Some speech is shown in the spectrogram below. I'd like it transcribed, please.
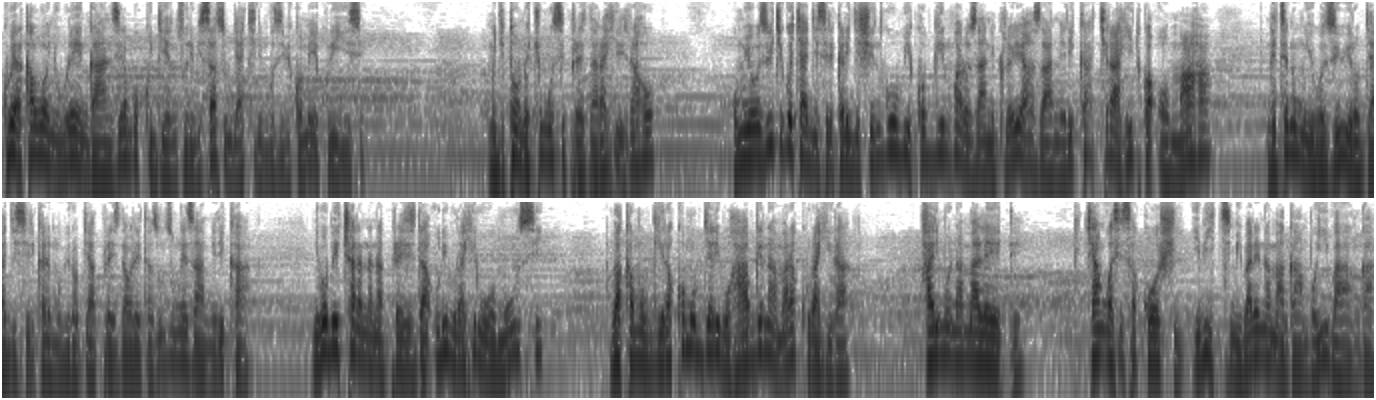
kubera ko abonye uburenganzira bwo kugenzura ibisasu bya kirimbuzi bikomeye kuri iyi si. Mu gitondo cy'umunsi perezida arahiriraho umuyobozi w'ikigo cya gisirikare gishinzwe ububiko bw'intwaro za nucleaire za amerika kiri ahitwa omaha ndetse n'umuyobozi w'ibiro bya gisirikare mu biro bya perezida wa leta zunze ubumwe za amerika nibo bicarana na perezida uri burahire uwo munsi bakamubwira ko mu byo ari buhabwe namara kurahira harimo na malete cyangwa se isakoshi ibitse imibare n'amagambo y'ibanga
